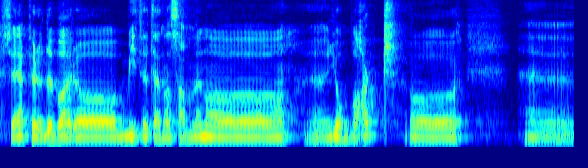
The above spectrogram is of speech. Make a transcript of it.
Så jeg prøvde bare å bite tenna sammen og eh, jobbe hardt. Og eh,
